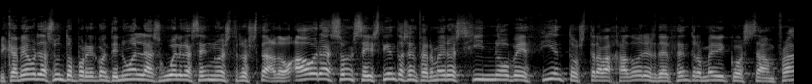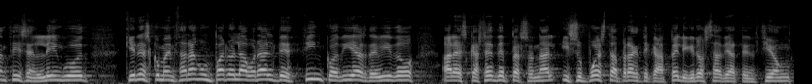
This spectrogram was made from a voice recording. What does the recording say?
Y cambiamos de asunto porque continúan las huelgas en nuestro estado. Ahora son 600 enfermeros y 900 trabajadores del Centro Médico San Francis en Linwood quienes comenzarán un paro laboral de cinco días debido a la escasez de personal y supuesta práctica peligrosa de atención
